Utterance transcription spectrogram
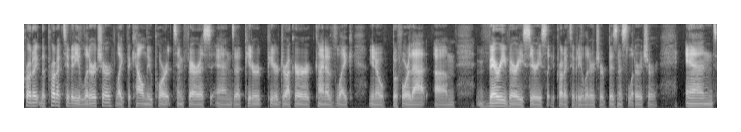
product the productivity literature like the Cal Newport, Tim Ferriss, and uh, Peter Peter Drucker, kind of like you know before that, um, very very seriously productivity literature, business literature, and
